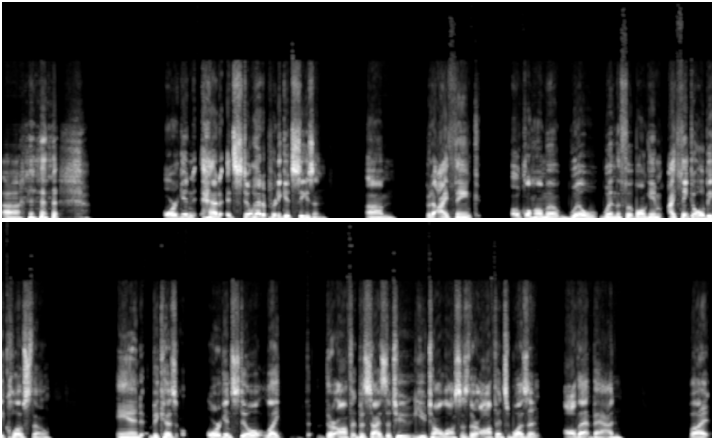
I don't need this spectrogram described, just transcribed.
uh, Oregon had it still had a pretty good season. Um, but I think Oklahoma will win the football game. I think it will be close though. And because Oregon still like their offense, besides the two Utah losses, their offense wasn't all that bad. But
